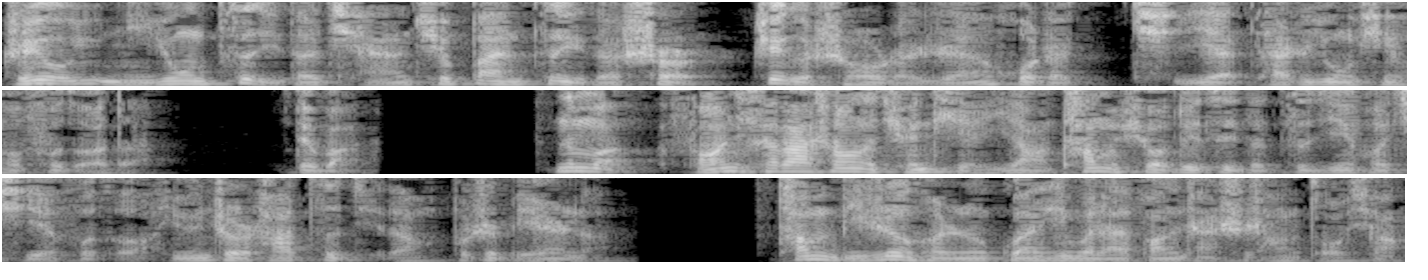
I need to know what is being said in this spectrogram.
只有你用自己的钱去办自己的事儿，这个时候的人或者企业才是用心和负责的，对吧？那么房地开发商的群体也一样，他们需要对自己的资金和企业负责，因为这是他自己的，不是别人的。他们比任何人都关心未来房地产市场的走向。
